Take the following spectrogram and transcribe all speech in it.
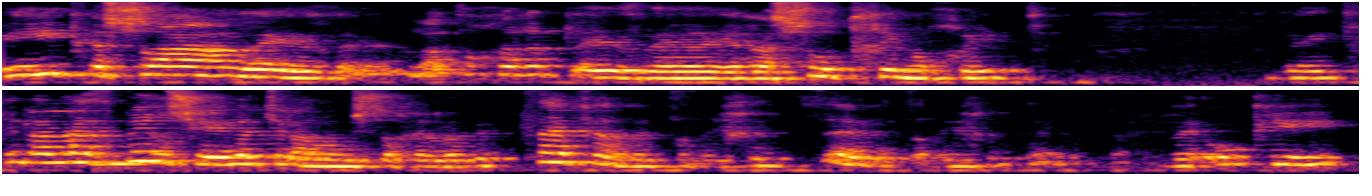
והיא התקשרה לאיזה, לא זוכרת לאיזה רשות חינוכית, והתחילה להסביר שילד שלנו משתחרר לבית ספר, וצריך את זה, וצריך את זה, ואוקי,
